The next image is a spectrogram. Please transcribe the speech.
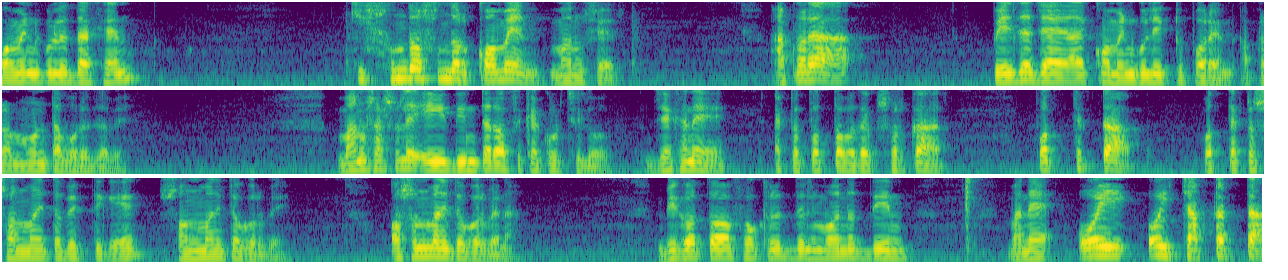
কমেন্টগুলো দেখেন, কি সুন্দর সুন্দর কমেন্ট মানুষের। আপনারা পেজে যায় কমেন্টগুলি একটু পড়েন, আপনার মনটা ভরে যাবে। মানুষ আসলে এই দিনটার অপেক্ষা করছিল, যেখানে একটা তত্ত্বাবধায়ক সরকার প্রত্যেকটা প্রত্যেকটা সম্মানিত ব্যক্তিকে সম্মানিত করবে, অসম্মানিত করবে না। বিগত ফখরুদ্দিন মঈনুদ্দিন মানে ওই ওই চ্যাপ্টারটা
